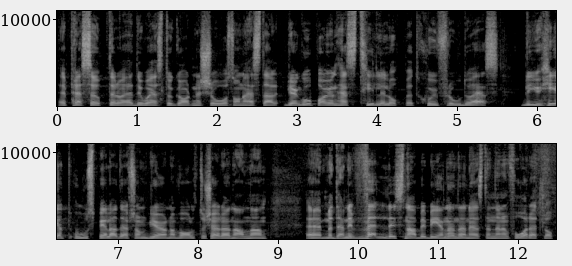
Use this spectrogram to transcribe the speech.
eh, pressa upp det. Då. Eddie West och Gardner Shaw och sådana hästar. Björn Goop har ju en häst till i loppet, Sju Frodo S. Blir ju helt ospelad eftersom Björn har valt att köra en annan. Eh, men den är väldigt snabb i benen den hästen när den får rätt lopp.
